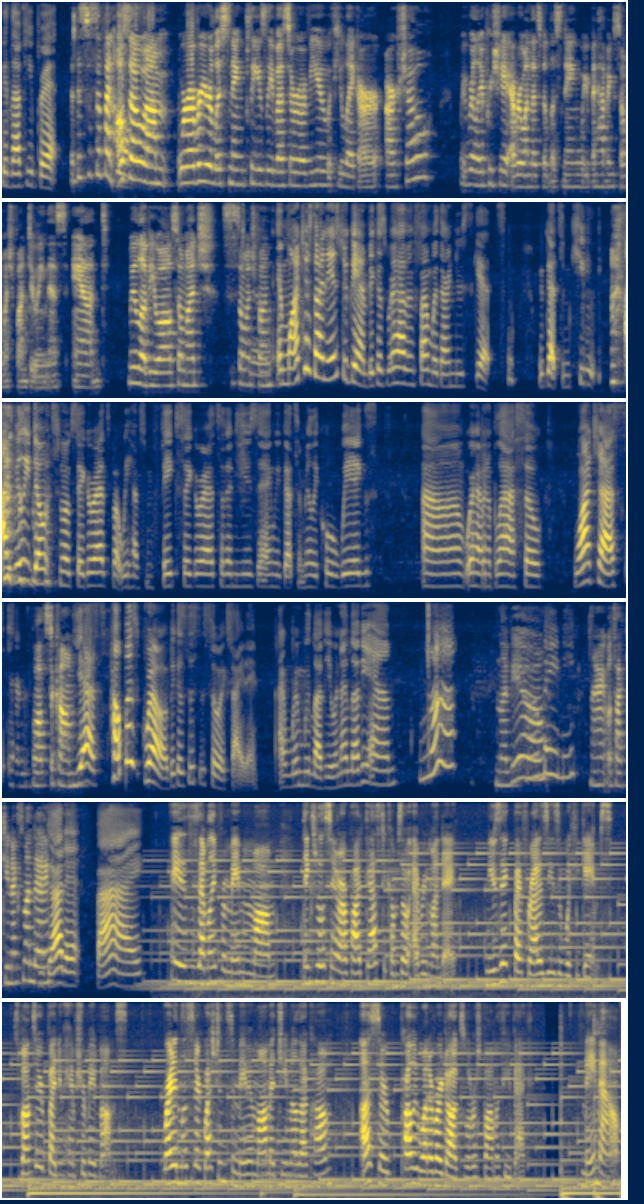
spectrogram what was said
We love you, Britt. But this is so fun. Yeah. Also, um, wherever you're listening, please leave us a review if you like our our show. We really appreciate everyone that's been listening. We've been having so much fun doing this, and we love you all so much. This is so much fun. And watch us on Instagram because we're having fun with our new skits. We've got some cute. I really don't smoke cigarettes, but we have some fake cigarettes that I'm using. We've got some really cool wigs. Um, we're having a blast. So watch us and Lots to come. yes, help us grow because this is so exciting. And when we love you, and I love you, Em. Mwah, Love you. little All right, we'll talk to you next Monday. You got it. Bye. Hey, this is Emily from Mame and Mom. Thanks for listening to our podcast. It comes out every Monday. Music by Farad of Wiki Games. Sponsored by New Hampshire Made Moms. Write in listener questions to mameandmom at gmail.com. Us or probably one of our dogs will respond with feedback. Mame out.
